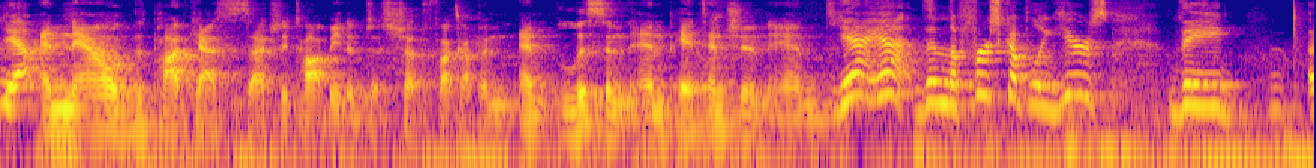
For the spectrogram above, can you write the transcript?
Yeah. And now the podcast has actually taught me to just shut the fuck up and, and listen and pay attention and Yeah, yeah. Then the first couple of years, they uh,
